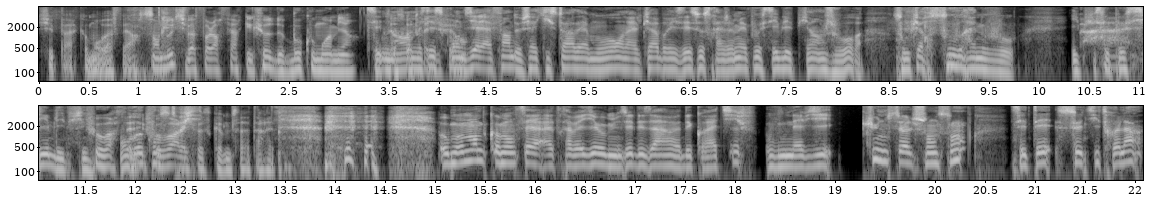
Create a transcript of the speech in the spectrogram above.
je sais pas comment on va faire. Sans doute, il va falloir faire quelque chose de beaucoup moins bien. C'est non, mais c'est ce qu'on dit à la fin de chaque histoire d'amour. On a le cœur brisé, ce sera jamais possible. Et puis un jour, son cœur s'ouvre à nouveau. Et puis c'est Ah, possible. Et puis Il faut voir, on ça, faut voir les choses comme ça. T'as raison. Au moment de commencer à, à travailler au musée des arts euh, décoratifs, vous n'aviez qu'une seule chanson. C'était ce titre-là,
